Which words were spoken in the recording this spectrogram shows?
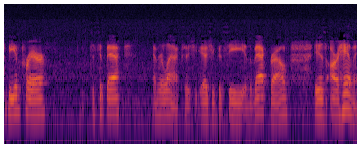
to be in prayer, to sit back and relax. As you, as you can see in the background is our hammock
